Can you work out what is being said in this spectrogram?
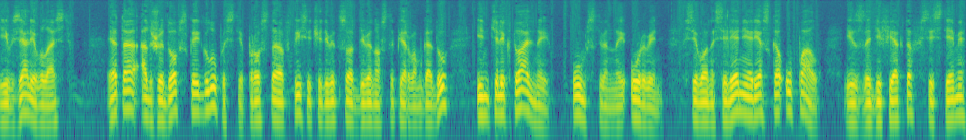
и взяли власть, это от жидовской глупости. Просто в 1991 году интеллектуальный, умственный уровень всего населения резко упал из-за дефектов в системе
